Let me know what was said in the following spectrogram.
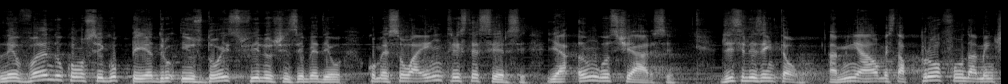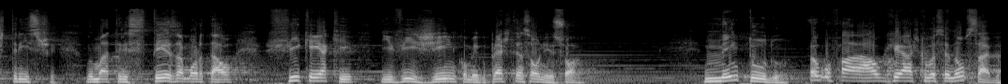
Levando consigo Pedro e os dois filhos de Zebedeu, começou a entristecer-se e a angustiar-se. Disse-lhes então: A minha alma está profundamente triste, numa tristeza mortal. Fiquem aqui e vigiem comigo. Preste atenção nisso, ó. Nem tudo. Eu vou falar algo que acho que você não sabe.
